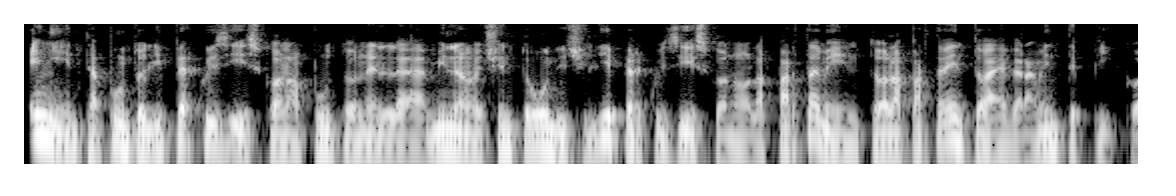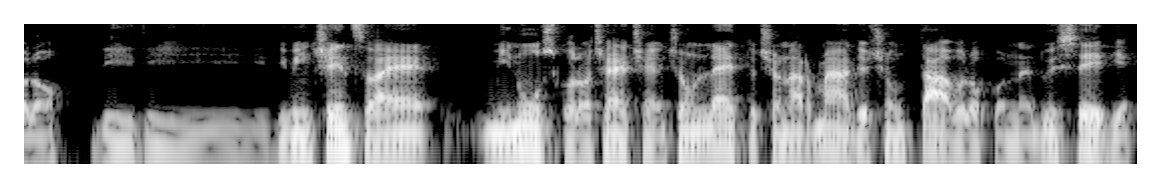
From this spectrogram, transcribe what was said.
E niente, appunto gli perquisiscono, appunto nel 1911 gli perquisiscono l'appartamento, l'appartamento è veramente piccolo, di, di, di Vincenzo è minuscolo, cioè c'è, c'è, un letto, c'è un armadio, c'è un tavolo con due sedie.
